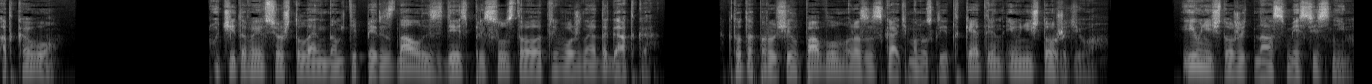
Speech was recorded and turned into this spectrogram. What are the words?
От кого? Учитывая все, что Лэнгдон теперь знал, здесь присутствовала тревожная догадка. Кто-то поручил Павлу разыскать манускрипт Кэтрин и уничтожить его. И уничтожить нас вместе с ним.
